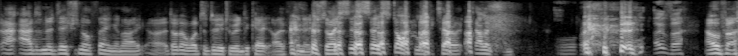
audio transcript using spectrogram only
add an additional thing, and I, I don't know what to do to indicate I've finished. So I just say stop like tele- Telegram. Or, or over. Over.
